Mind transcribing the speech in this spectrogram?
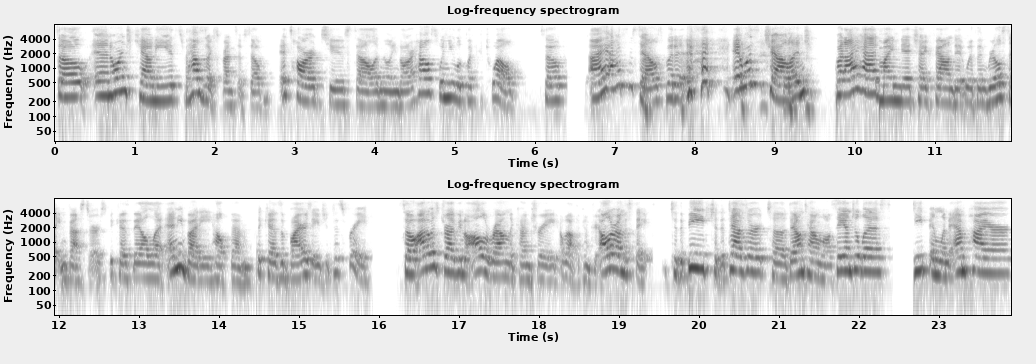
So in Orange County, it's houses are expensive. So it's hard to sell a million dollar house when you look like you're 12. So I had some sales, but it, it was a challenge. But I had my niche, I found it within real estate investors because they'll let anybody help them because a buyer's agent is free. So I was driving all around the country, about the country, all around the state, to the beach, to the desert, to downtown Los Angeles, deep inland empire,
